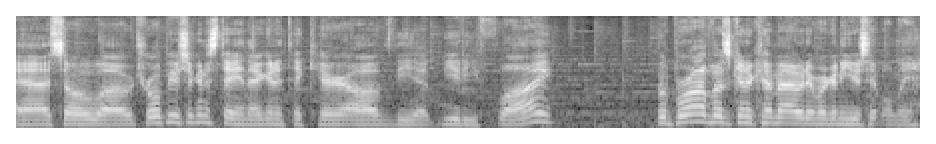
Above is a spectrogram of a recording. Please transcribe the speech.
Uh, so, uh, Tropius are gonna stay in there, They're gonna take care of the uh, Beautifly. But Brava's gonna come out and we're gonna use Hitmonlee.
